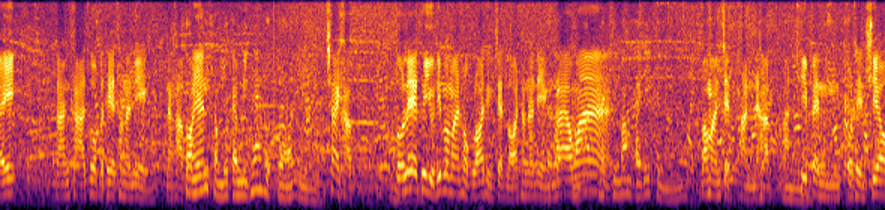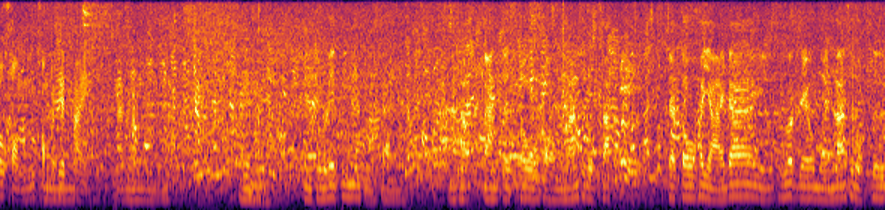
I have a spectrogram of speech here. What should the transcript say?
600 ร้านค้าทั่วประเทศเท่านั้นเองนะครับตอนเพราะฉะนี้นั้นที่สำรวจกันมีแค่ 600 เอง ใช่ครับ ตัวเลขคืออยู่ที่ประมาณ 600ถึง700 เท่านั้นเอง แปลว่าแม็กซิมัมไปได้ถึงประมาณ 7,000 นะครับ 7,000 ที่เป็น potential ของของประเทศไทยนะครับอืมเป็นตัวเลขที่น่าสนใจนะครับ การเติบโตของร้านสะดวกซักจะโตขยายได้รวดเร็วเหมือนร้านสะดวกซื้อ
